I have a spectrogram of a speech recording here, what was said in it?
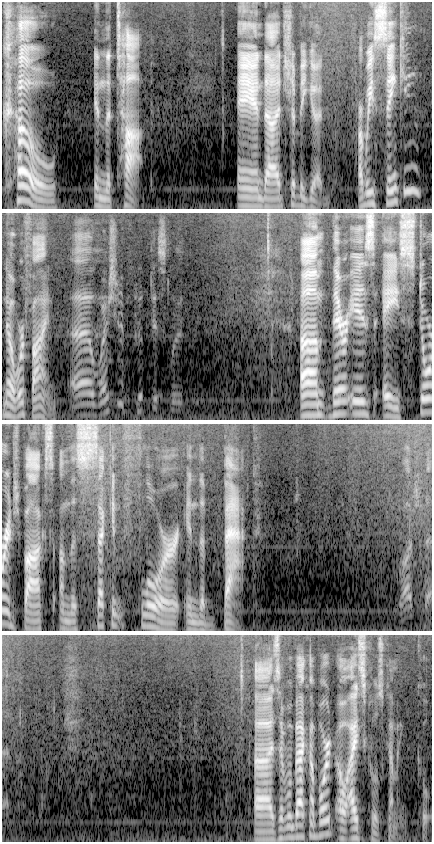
Cohh in the top. And uh, it should be good. Are we syncing? No, we're fine. Uh, where should I put this loot? Um, there is a storage box on the second floor in the back. Watch that. Uh, is everyone back on board? Oh, Icicle's coming. Cool.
